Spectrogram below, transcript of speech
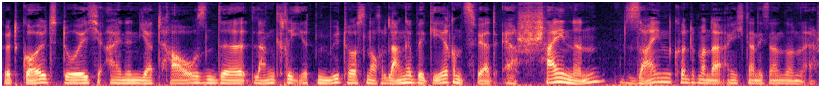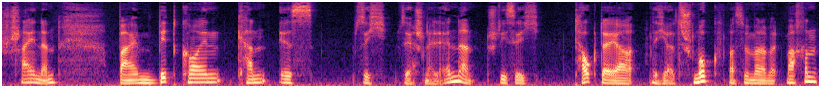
wird Gold durch einen Jahrtausende lang kreierten Mythos noch lange begehrenswert erscheinen. Sein könnte man da eigentlich gar nicht sagen, sondern erscheinen. Beim Bitcoin kann es sich sehr schnell ändern. Schließlich taugt er ja nicht als Schmuck. Was will man damit machen?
